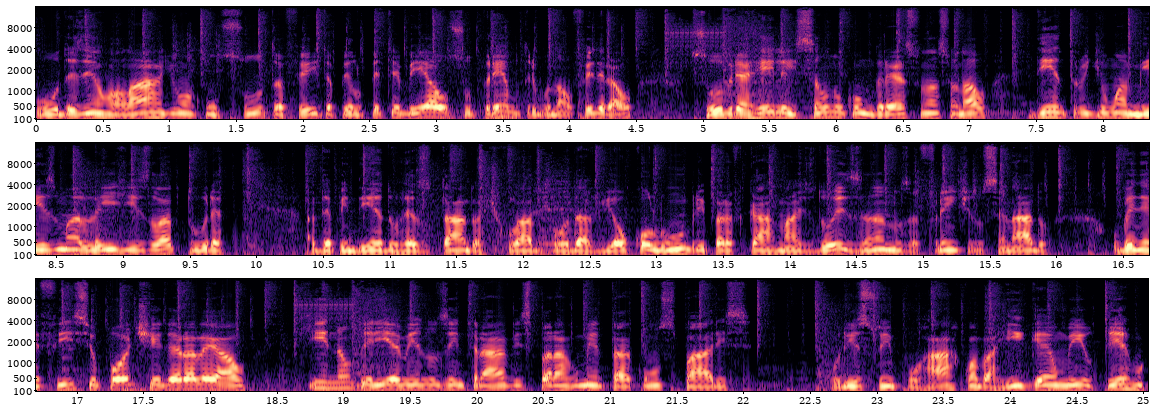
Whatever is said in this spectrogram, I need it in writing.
o desenrolar de uma consulta feita pelo PTB ao Supremo Tribunal Federal sobre a reeleição no Congresso Nacional dentro de uma mesma legislatura. A depender do resultado articulado por Davi Alcolumbre para ficar mais dois anos à frente do Senado, o benefício pode chegar a Leal, que não teria menos entraves para argumentar com os pares. Por isso, empurrar com a barriga é um meio termo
